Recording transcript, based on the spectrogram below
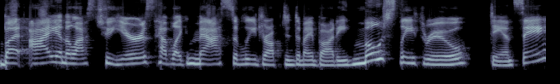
But I, in the last two years, have like massively dropped into my body, mostly through dancing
